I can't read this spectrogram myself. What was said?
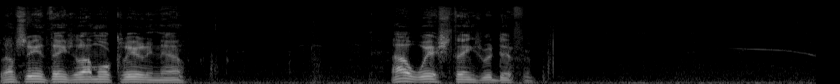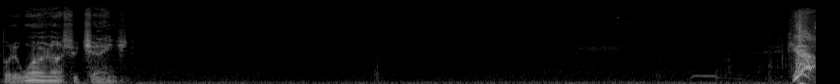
But I'm seeing things a lot more clearly now. I wish things were different. But it weren't us who changed. Yeah.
